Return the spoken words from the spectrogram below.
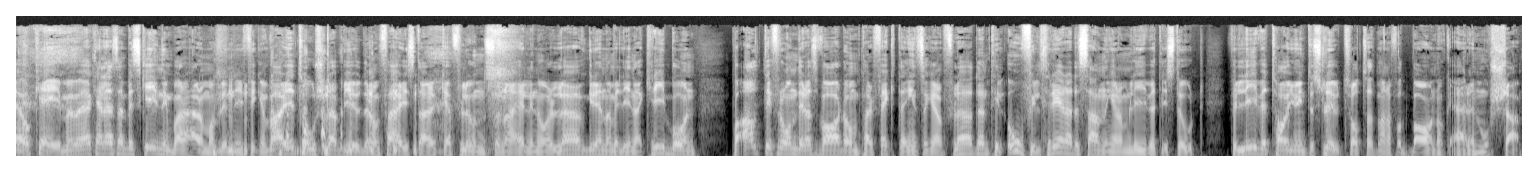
eh, okej, men jag kan läsa en beskrivning bara här om man blir nyfiken. Varje torsdag bjuder de färgstarka flunsorna Elinor Lövgren och Melina Kriborn på allt ifrån deras vardag om perfekta Instagramflöden till ofiltrerade sanningar om livet i stort. För livet tar ju inte slut trots att man har fått barn och är en morsa.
